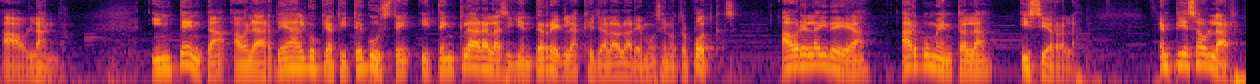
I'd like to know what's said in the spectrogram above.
a hablando. Intenta hablar de algo que a ti te guste y ten clara la siguiente regla que ya la hablaremos en otro podcast. Abre la idea, argumentala y ciérrala. Empieza a hablar.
